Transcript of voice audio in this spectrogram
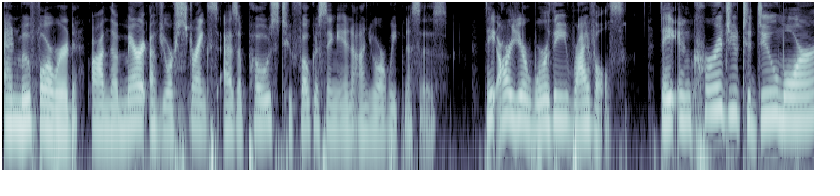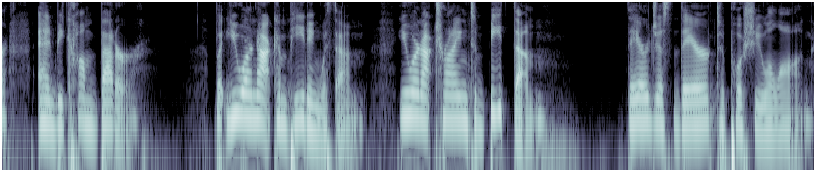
and move forward on the merit of your strengths as opposed to focusing in on your weaknesses. They are your worthy rivals. They encourage you to do more and become better. But you are not competing with them. You are not trying to beat them. They are just there to push you along.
